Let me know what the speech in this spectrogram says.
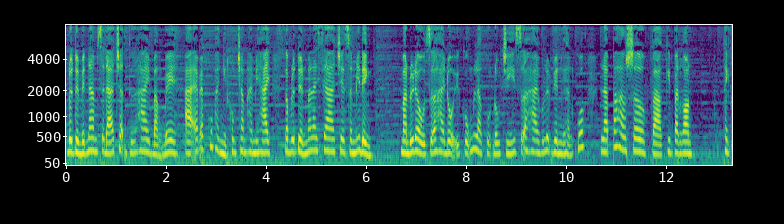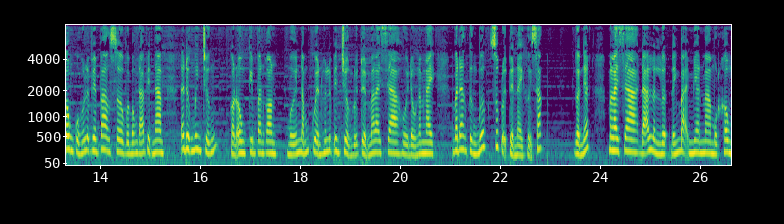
đội tuyển Việt Nam sẽ đá trận thứ hai bảng B AFF Cup 2022 gặp đội tuyển Malaysia trên sân Mỹ Đình. Màn đối đầu giữa hai đội cũng là cuộc đấu trí giữa hai huấn luyện viên người Hàn Quốc là Park Hang-seo và Kim Pan-gon. Thành công của huấn luyện viên Park Hang-seo với bóng đá Việt Nam đã được minh chứng, còn ông Kim Pan-gon mới nắm quyền huấn luyện viên trưởng đội tuyển Malaysia hồi đầu năm nay và đang từng bước giúp đội tuyển này khởi sắc. Gần nhất, Malaysia đã lần lượt đánh bại Myanmar 1-0,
